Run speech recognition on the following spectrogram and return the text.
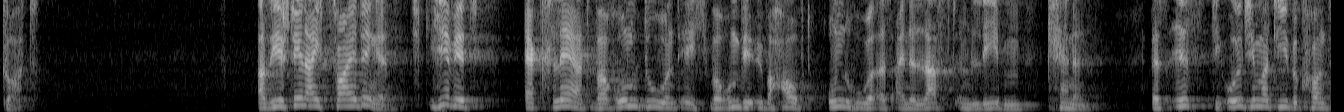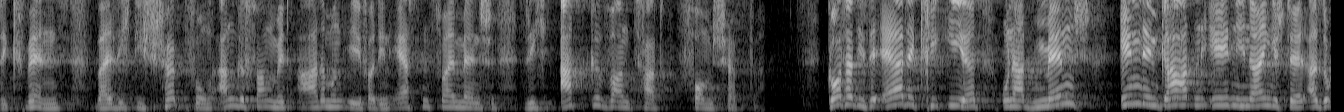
Gott. Also hier stehen eigentlich zwei Dinge. Hier wird erklärt, warum du und ich, warum wir überhaupt Unruhe als eine Last im Leben kennen. Es ist die ultimative Konsequenz, weil sich die Schöpfung, angefangen mit Adam und Eva, den ersten zwei Menschen, sich abgewandt hat vom Schöpfer. Gott hat diese Erde kreiert und hat Mensch in den Garten Eden hineingestellt, also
